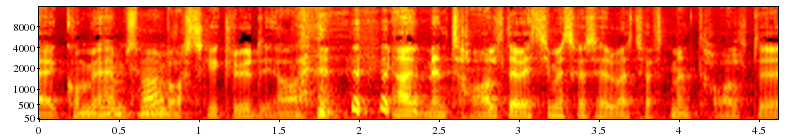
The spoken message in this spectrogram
jeg kom jo hjem som en Mentalt? vaskeklut. Ja, ja, mentalt. Jeg vet ikke om jeg skal si det var tøft mentalt. Det,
